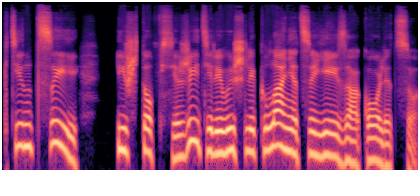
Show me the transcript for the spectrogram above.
птенцы, и чтоб все жители вышли кланяться ей за околицу.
